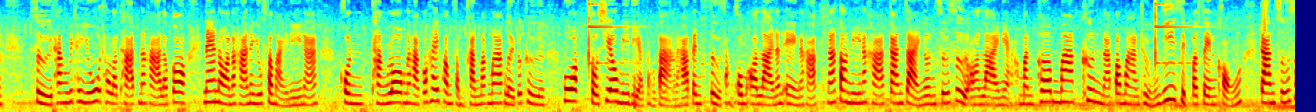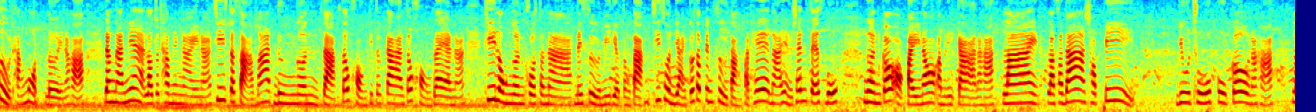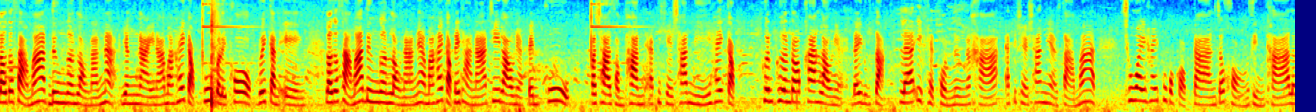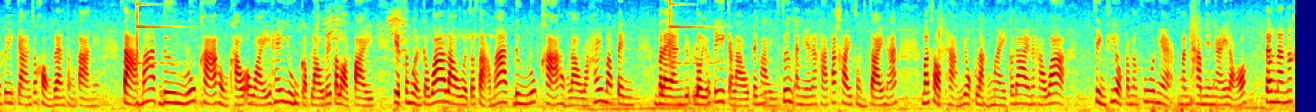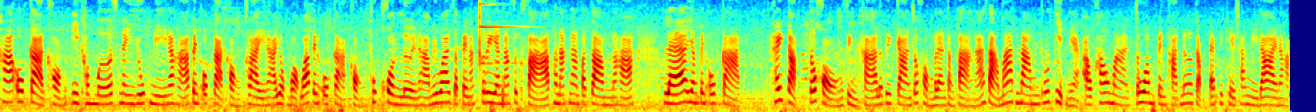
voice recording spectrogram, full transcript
สื่อทางวิทยุโทรทัศน์นะคะ แล้วก็แน่นอนนะคะในยุคสมัยนี้นะ คนทั้งโลกนะคะก็ให้ความสำคัญมากๆเลยก็คือพวกโซเชียลมีเดียต่างๆนะคะเป็นสื่อสังคมออนไลน์นั่นเองนะคะณตอนนี้นะคะการจ่ายเงินซื้อสื่อออนไลน์เนี่ยมันเพิ่มมากขึ้นนะประมาณถึง 20%ของการซื้อสื่อทั้งหมดเลยนะคะดังนั้นเนี่ยเราจะทำยังไงนะที่จะสามารถดึงเงินจากเจ้าของกิจการเจ้าของแบรนด์นะที่ลงเงินโฆษณาในสื่อมีเดียต่างๆ ที่ส่วนใหญ่ก็จะเป็นสื่อต่างประเทศนะ อย่างเช่น Facebook เงินก็ออกไปนอกอเมริกานะคะ Line Lazada Shopee YouTube Google นะคะ เราจะสามารถดึงเงินเหล่านั้นน่ะยังไงนะมาให้กับผู้บริโภคด้วยกันเอง เราจะสามารถดึงเงินเหล่านั้นเนี่ยมาให้กับในฐานะที่เราเนี่ยเป็นผู้ประชาสัมพันธ์แอปพลิเคชันนี้ให้กับ เพื่อนๆรอบข้างเราเนี่ยได้รู้จัก และอีกเหตุผลหนึ่งนะคะแอปพลิเคชันเนี่ยสามารถช่วยให้ผู้ประกอบการเจ้าของสินค้าและบริการเจ้าของแบรนด์ต่างๆเนี่ยสามารถดึงลูกค้าของเขาเอาไว้ให้อยู่กับเราได้ตลอดไป เปรียบเสมือนกับว่าเราอะจะสามารถดึงลูกค้าของเราอะให้มาเป็นแบรนด์ loyalty กับเราเป็นไงซึ่งอันเนี้ยนะคะ ถ้าใครสนใจนะ มาสอบถามหยกหลังไมค์ก็ได้นะคะว่า สิ่งที่หยกกำลังพูดเนี่ยมันทำยังไงหรอ ดังนั้นนะคะโอกาสของ e-commerce ในยุคนี้นะคะ เป็นโอกาสของใครนะคะหยกบอกว่าเป็นโอกาสของทุกคนเลยนะคะ ไม่ว่าจะเป็นนักเรียนนักศึกษาพนักงานประจำนะคะ และยังเป็นโอกาสให้กับเจ้าของสินค้าและบริการเจ้าของแบรนด์ต่างๆนะสามารถนำธุรกิจเนี่ยเอาเข้ามาร่วมเป็นพาร์ทเนอร์กับแอปพลิเคชันนี้ได้นะคะ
